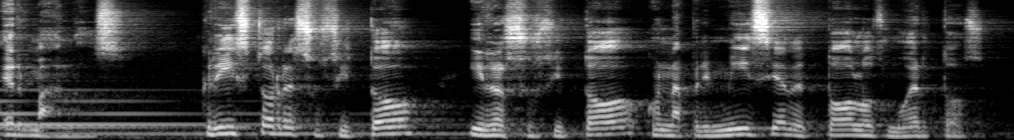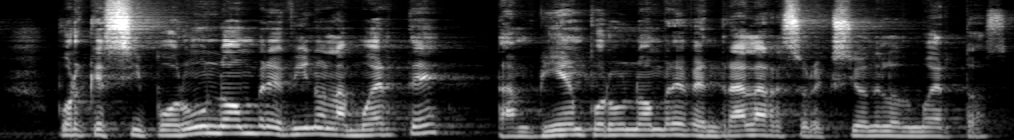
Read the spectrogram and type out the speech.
Hermanos, Cristo resucitó y resucitó con la primicia de todos los muertos, porque si por un hombre vino la muerte, también por un hombre vendrá la resurrección de los muertos.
